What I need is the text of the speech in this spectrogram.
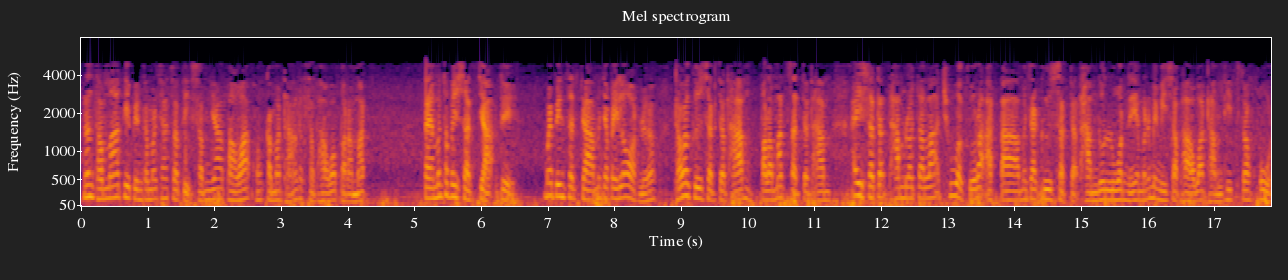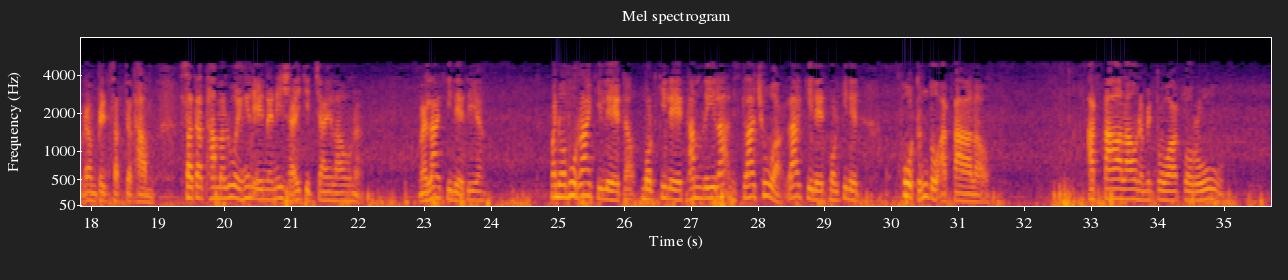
นั่นธรรมะที่เป็นธรรมชาติสติสัมยาภาวะของกรรมฐานและสภาวะปรมัต แต่มันต้องเป็นสัจจะดิไม่เป็นสัจจะมันจะไปรอดเหรอถ้าว่าคือสัจธรรม ปรมัตสัจธรรม ไอ้สัจธรรมเราจะละชั่วคือละอัตตา มันจะคือสัจธรรมล้วนๆนี่มันไม่มีสภาวะธรรมที่ต้องพูดแล้วมันเป็นสัจธรรม สัจธรรมมาลุ่ยขึ้นเองในนิสัยจิตใจเราน่ะไม่ละกิเลสดียังมันมาพูดละกิเลสแล้วหมดกิเลสทำดีละละชั่วละกิเลสหมดกิเลสพูดถึงตัวอัตตาเรา อัตตาเราเนี่ยเป็นตัวตัวรู้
